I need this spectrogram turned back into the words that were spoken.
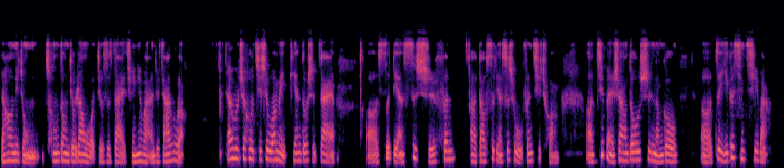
然后那种冲动就让我就是在前一天晚上就加入了。加入之后，其实我每天都是在呃四点四十分啊、到四点四十五分起床，呃，基本上都是能够呃这一个星期吧。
